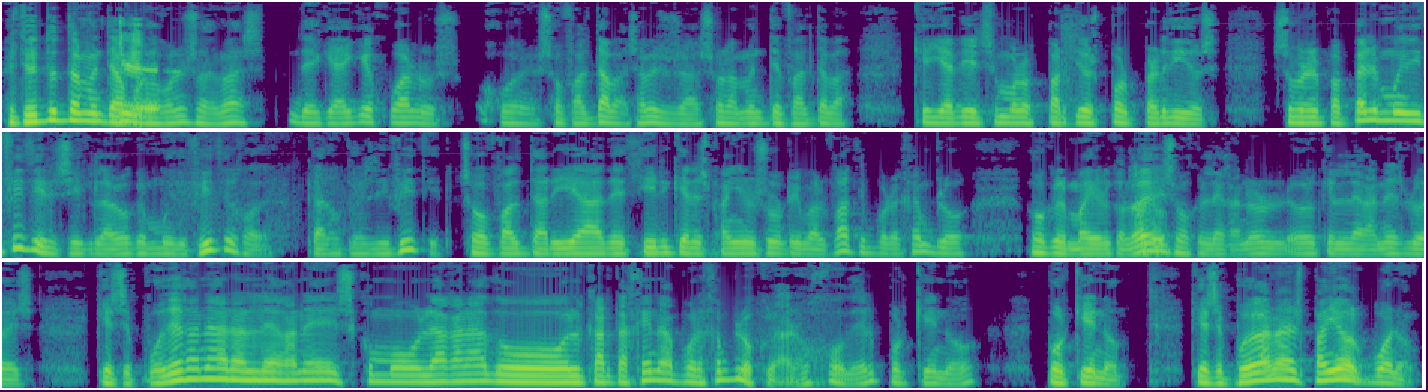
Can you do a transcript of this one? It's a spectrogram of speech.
Estoy totalmente de acuerdo con eso, además, de que hay que jugarlos. Joder, eso faltaba, ¿sabes? O sea, solamente faltaba que ya diésemos los partidos por perdidos. ¿Sobre el papel es muy difícil? Sí, claro que es muy difícil, joder. Claro que es difícil. Solo faltaría decir que el español es un rival fácil, por ejemplo, o que el Mallorca lo es, o que el, Leganés, o que el Leganés lo es. ¿Que se puede ganar al Leganés como le ha ganado el Cartagena, por ejemplo? Claro, joder, ¿por qué no? ¿Por qué no? ¿Que se puede ganar español? Bueno,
